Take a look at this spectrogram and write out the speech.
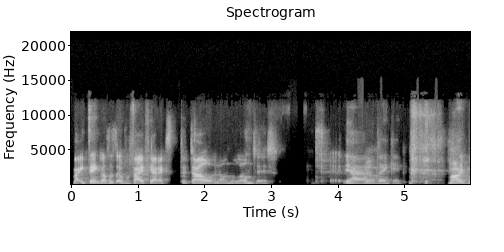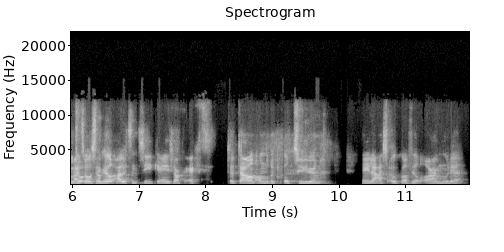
Maar ik denk dat het over vijf jaar echt totaal een ander land is. Eh, Ja, Ja. denk ik. Maar ik moet Maar het wel, was nog heel authentiek en je zag echt totaal een andere cultuur. Helaas ook wel veel armoede.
